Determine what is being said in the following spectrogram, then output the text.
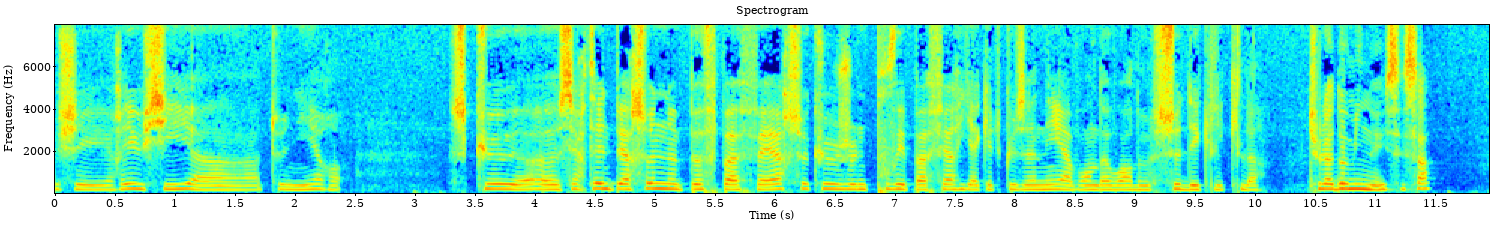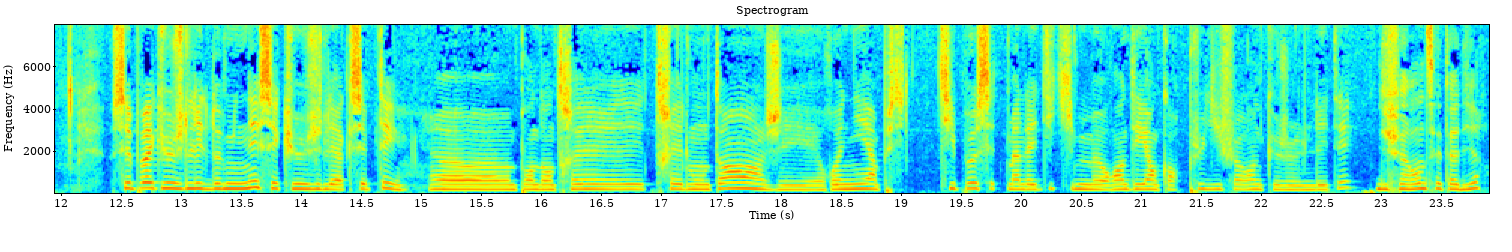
j'ai réussi à tenir ce que euh, certaines personnes ne peuvent pas faire, ce que je ne pouvais pas faire il y a quelques années avant d'avoir ce déclic-là. Tu l'as dominé, c'est ça? C'est pas que je l'ai dominé, c'est que je l'ai accepté. Euh, pendant très très longtemps, j'ai renié un petit peu cette maladie qui me rendait encore plus différente que je ne l'étais. Différente, c'est-à-dire?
